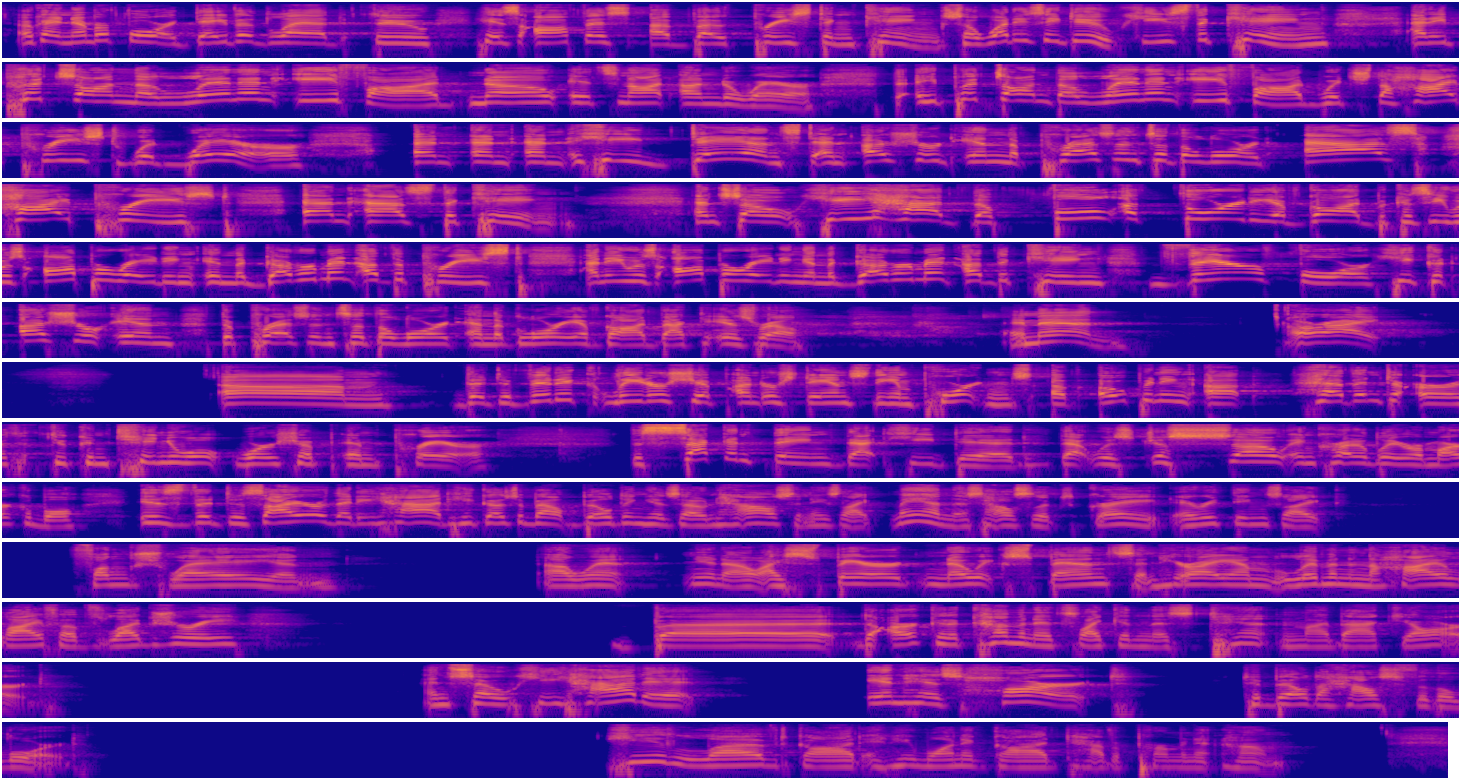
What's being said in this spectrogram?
Okay, number four, David led through his office of both priest and king. So what does he do? He's the king and he puts on the linen ephod. No, it's not underwear. He puts on the linen ephod, which the high priest would wear and, and, and he danced and ushered in the presence of the Lord as high priest and as the king. And so he had the full authority of God because he was operating in the government of the priest and he was operating in the government of the king. Therefore, he could usher in the presence of the Lord and the glory of God back to Israel. Amen. All right. Um, the Davidic leadership understands the importance of opening up heaven to earth through continual worship and prayer. The second thing that he did that was just so incredibly remarkable is the desire that he had. He goes about building his own house and he's like, man, this house looks great. Everything's like feng shui. And I went, you know, I spared no expense. And here I am living in the high life of luxury. But the Ark of the Covenant's like in this tent in my backyard. And so he had it in his heart to build a house for the Lord. He loved God and he wanted God to have a permanent home.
